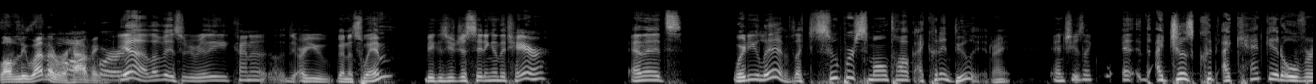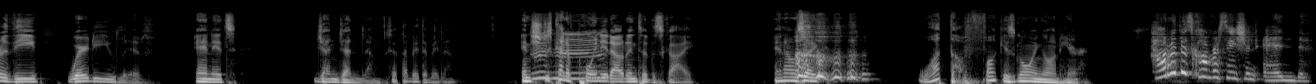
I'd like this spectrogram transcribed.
lovely weather we're So having. awkward. Yeah, I love it. It's really kind of. Are you gonna swim? Because you're just sitting in the chair, and then it's where do you live? Like super small talk. I couldn't do it right. And she's like, eh, I just could. I can't get over the where do you live, and it's jan jan lang sa tabi tabi lang, and she just kind of mm-hmm. pointed out into the sky, and I was like, what the fuck is going on here? How did this conversation end?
